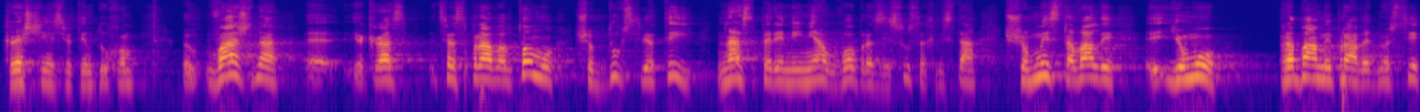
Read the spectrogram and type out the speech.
хрещення Святим Духом. Важна е, якраз ця справа в тому, щоб Дух Святий нас переміняв в образ Ісуса Христа, щоб ми ставали е, Йому рабами праведності,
